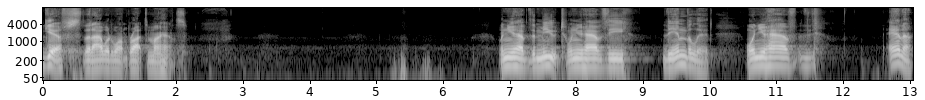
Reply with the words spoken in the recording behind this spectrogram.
gifts that I would want brought to my house. when you have the mute, when you have the, the invalid, when you have Anna,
